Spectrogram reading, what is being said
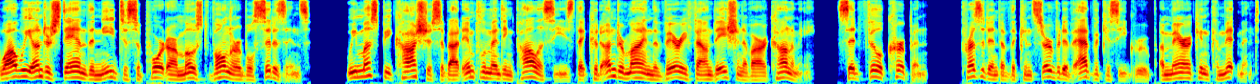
While we understand the need to support our most vulnerable citizens, we must be cautious about implementing policies that could undermine the very foundation of our economy, said Phil Kerpen, president of the conservative advocacy group American Commitment.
